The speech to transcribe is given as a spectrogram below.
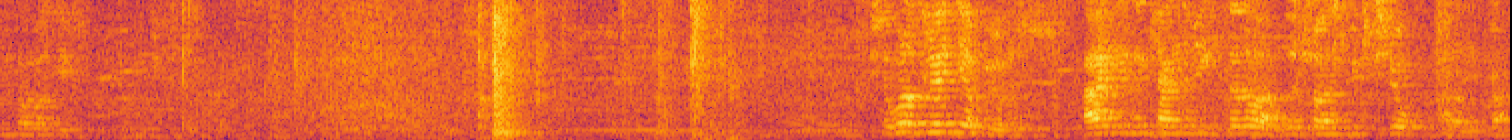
Şunu kapatayım. İşte burada trade yapıyoruz. Herkesin kendi bilgisayarı var burada. Şu an 2-3 kişi yok aramızda.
